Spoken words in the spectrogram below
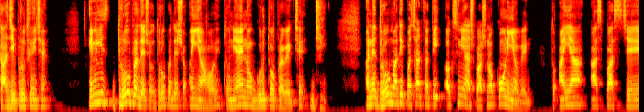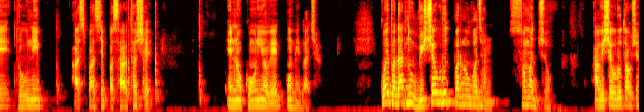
તાજી પૃથ્વી છે. એની ધ્રુવ પ્રદેશો ધ્રુવ પ્રદેશો અહીંયા હોય તો ન્યાયનો ગુરુત્વ પ્રવેગ છે જી અને ધ્રુવમાંથી પસાર થતી અક્ષની આસપાસનો કોણીય વેગ. તો અહીંયા આસપાસ જે ધ્રુવની આસપાસ જે પસાર થશે, એનો કોણીય વેગ ઓમેગા છે. કોઈ પદાર્થનું વિષવવૃત્ત પરનું વજન સમજજો. આ વિષવવૃત્ત આવશે.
